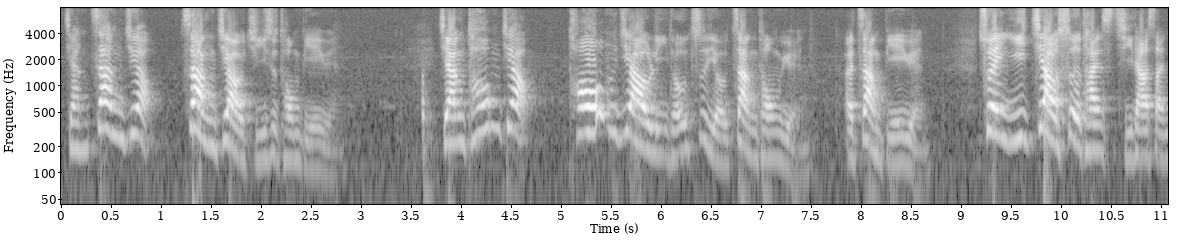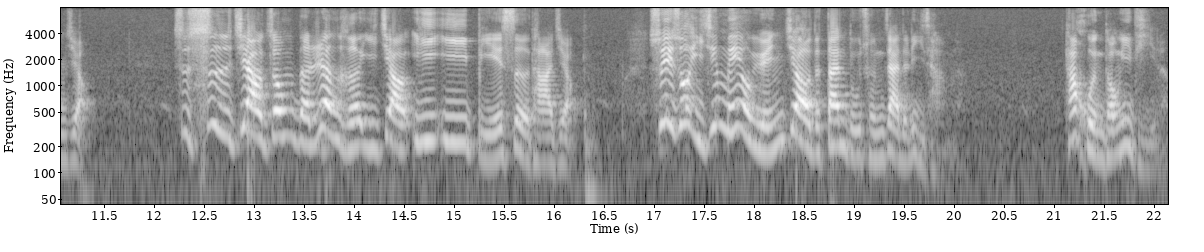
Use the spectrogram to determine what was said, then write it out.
讲藏教，藏教即是通别圆；讲通教，通教里头自有藏通圆，呃，藏别圆。所以一教设贪其他三教，是四教中的任何一教一一别设他教。所以说已经没有原教的单独存在的立场了，它混同一体了。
